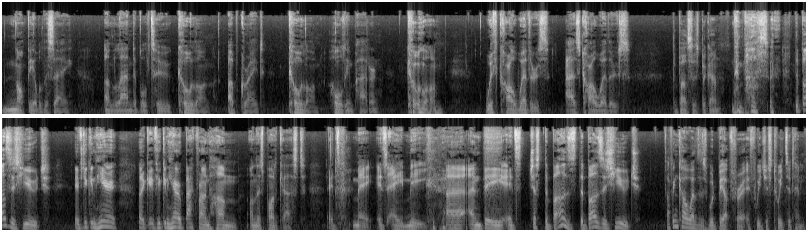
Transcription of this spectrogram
not be able to say unlandable two colon upgrade colon holding pattern colon with Carl Weathers as Carl Weathers. The buzz has begun. The buzz, the buzz is huge. If you can hear, like, if you can hear a background hum on this podcast, it's me. It's a me, uh, and b it's just the buzz. The buzz is huge. I think Carl Weathers would be up for it if we just tweeted him.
